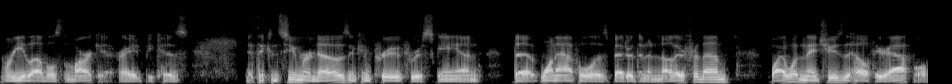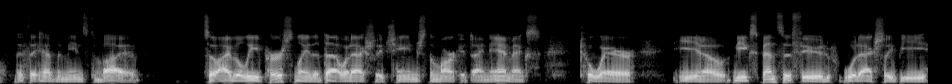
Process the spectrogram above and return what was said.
re-levels the market, right? Because if the consumer knows and can prove through a scan that one apple is better than another for them, why wouldn't they choose the healthier apple if they have the means to buy it? So I believe personally that that would actually change the market dynamics to where you know the expensive food would actually be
